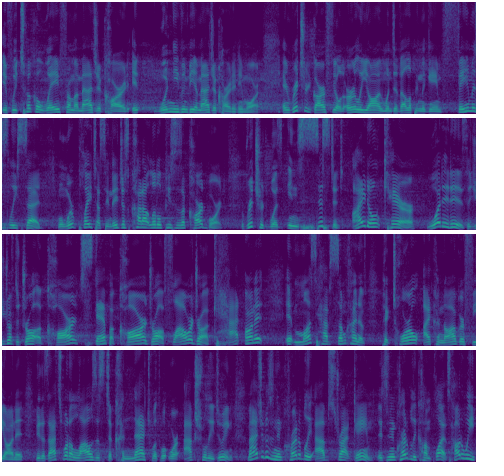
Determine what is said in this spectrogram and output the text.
if we took away from a magic card, it wouldn't even be a magic card anymore. And Richard Garfield, early on when developing the game, famously said, when we're playtesting, they just cut out little pieces of cardboard. Richard was insistent. I don't care what it is that you have to draw a car, stamp a car, draw a flower, draw a cat on it. It must have some kind of pictorial iconography on it because that's what allows us to connect with what we're actually doing. Magic is an incredibly abstract game. It's incredibly complex. How do we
